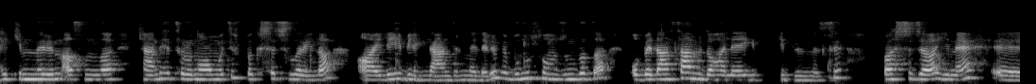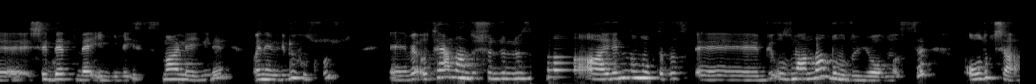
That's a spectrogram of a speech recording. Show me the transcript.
hekimlerin aslında kendi heteronormatif bakış açılarıyla aileyi bilgilendirmeleri ve bunun sonucunda da o bedensel müdahaleye gidilmesi başlıca yine e, şiddetle ilgili, istismarla ilgili önemli bir husus. E, ve öte yandan düşündüğünüzde ailenin o noktada e, bir uzmandan bunu duyuyor olması oldukça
